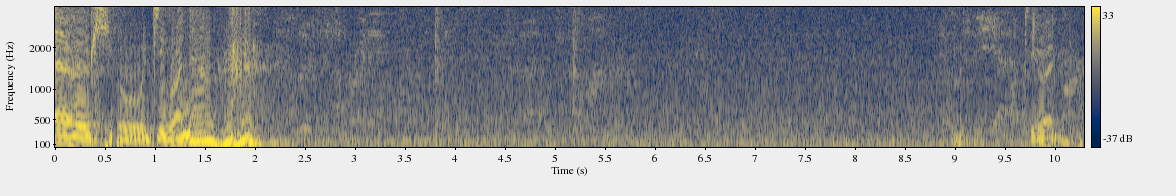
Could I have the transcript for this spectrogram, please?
Okay, oh, do what now? Do what?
